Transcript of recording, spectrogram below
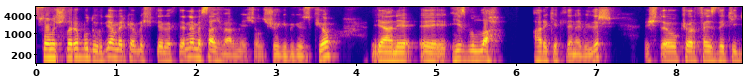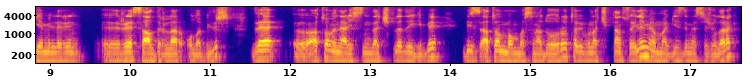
sonuçları budur diye Amerika Birleşik Devletleri'ne mesaj vermeye çalışıyor gibi gözüküyor. Yani e, Hizbullah hareketlenebilir. İşte o Körfez'deki gemilerin re saldırılar olabilir ve e, atom enerjisinde açıkladığı gibi biz atom bombasına doğru tabii bunu açıktan söylemiyorum ama gizli mesaj olarak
